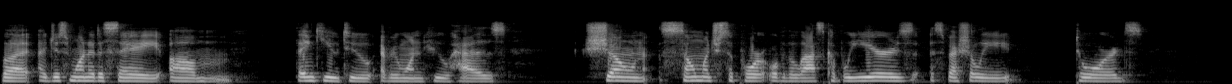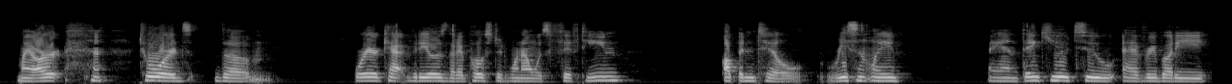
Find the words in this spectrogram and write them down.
But I just wanted to say um, thank you to everyone who has shown so much support over the last couple years, especially towards my art, towards the um, Warrior Cat videos that I posted when I was 15 up until recently. And thank you to everybody.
